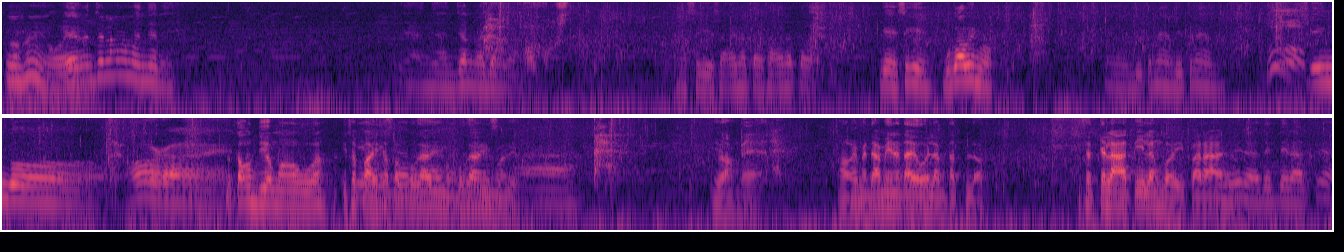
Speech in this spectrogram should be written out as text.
Okay, Mhm, o, okay. yan, lang naman yan eh. Yan, yan, dyan ka, dyan ka. Ah, sige, sa akin na to, sa akin na to. Sige, sige, bugawin mo. Ayan, dito na yan, dito na yan. Bingo! Alright. Ba't ako di ako makakuha? Isa pa, isa pa. Bugawin mo, bugawin mo ulit. Ah, Yan. Okay, madami na tayo ulam, tatlo. Isa't kalahati lang, boy, para ano. Ayun natin tilapia.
